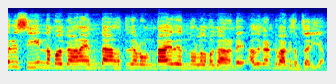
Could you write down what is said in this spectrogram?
ഒരു സീൻ നമുക്ക് കാണാം. എന്താണ് സത്യത്തിൽ അവിടെ ഉണ്ടായത് എന്നുള്ളത് നമുക്ക് കാണണ്ടേ. അത് കണ്ടിട്ട് ബാക്കി സംസാരിക്കാം.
